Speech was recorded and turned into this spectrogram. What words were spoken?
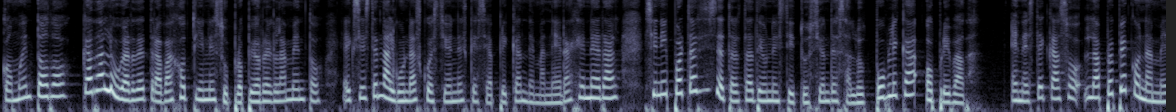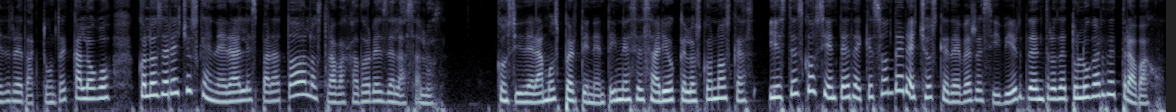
Como en todo, cada lugar de trabajo tiene su propio reglamento. Existen algunas cuestiones que se aplican de manera general, sin importar si se trata de una institución de salud pública o privada. En este caso, la propia CONAMED redactó un decálogo con los derechos generales para todos los trabajadores de la salud. Consideramos pertinente y necesario que los conozcas y estés consciente de que son derechos que debes recibir dentro de tu lugar de trabajo.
